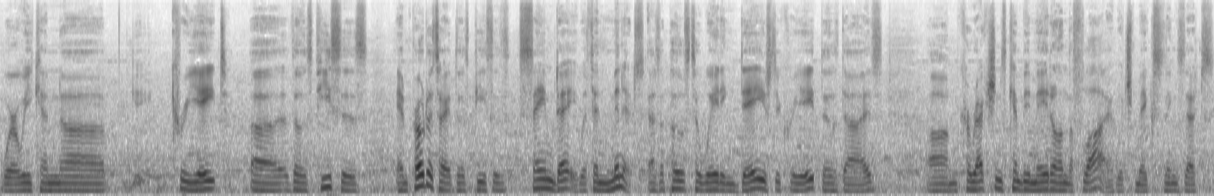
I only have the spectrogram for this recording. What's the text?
where we can uh, create uh, those pieces and prototype those pieces same day, within minutes, as opposed to waiting days to create those dies. Um, corrections can be made on the fly, which makes things that,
